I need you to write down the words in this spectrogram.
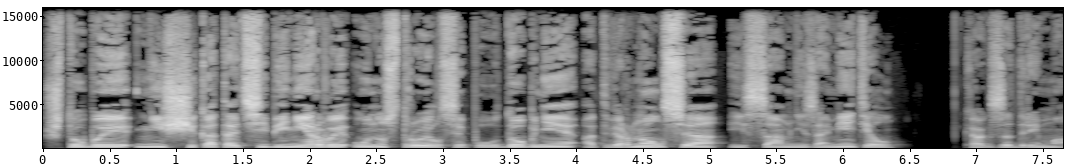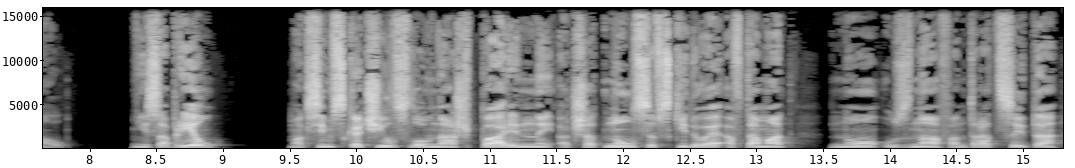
Чтобы не щекотать себе нервы, он устроился поудобнее, отвернулся и сам не заметил, как задремал. «Не сопрел?» Максим вскочил, словно ошпаренный, отшатнулся, вскидывая автомат, но, узнав антрацита,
